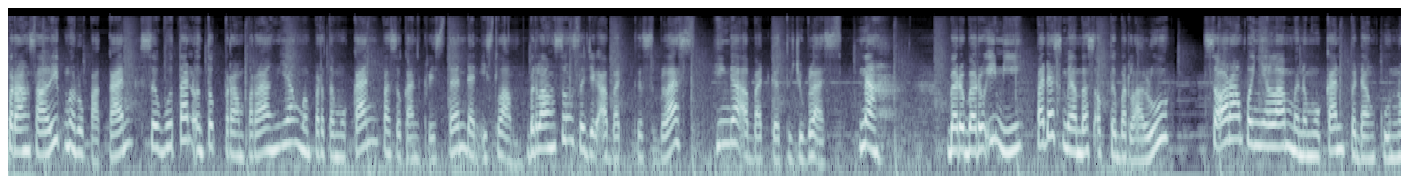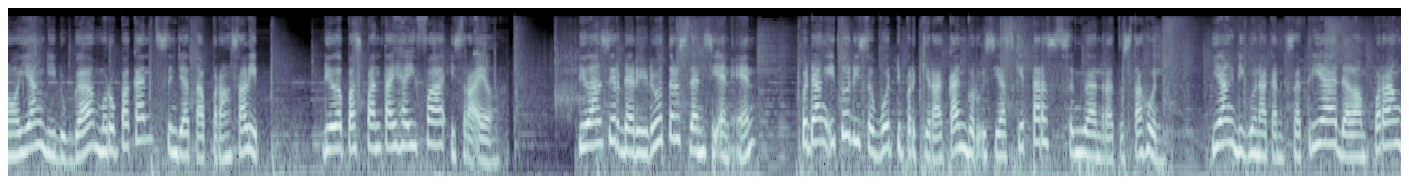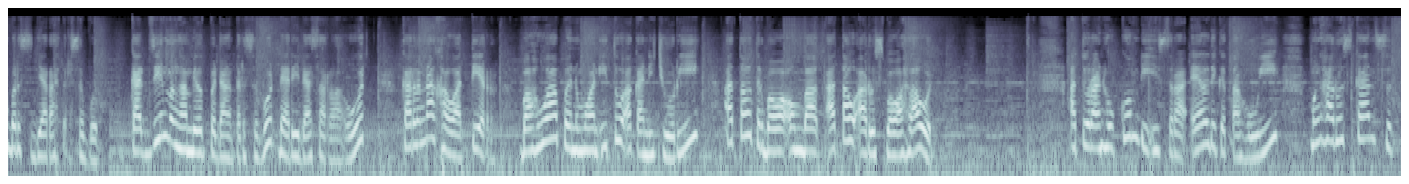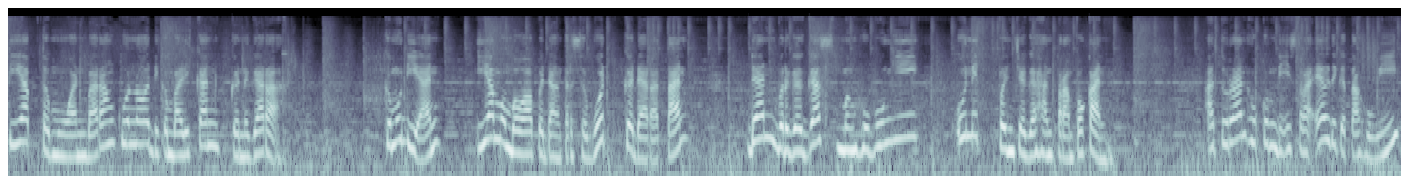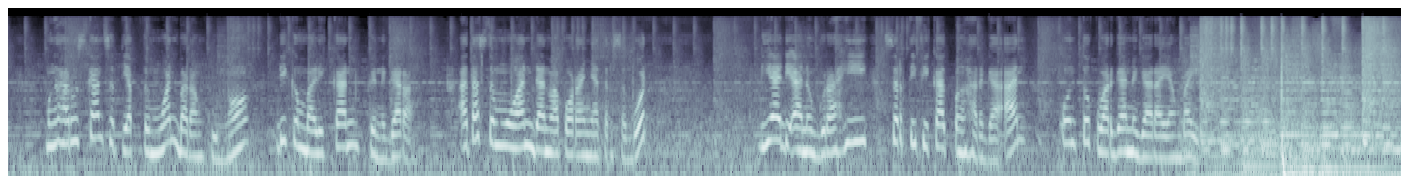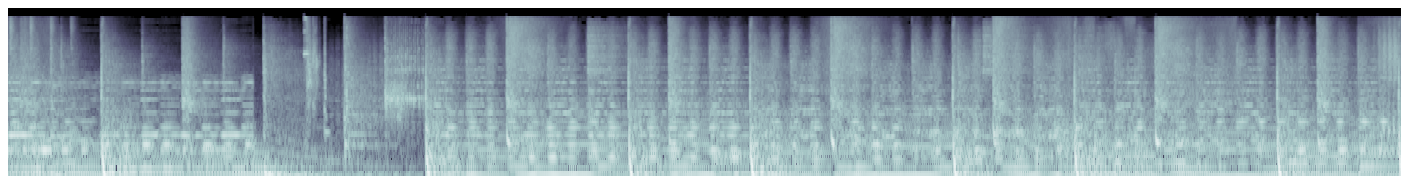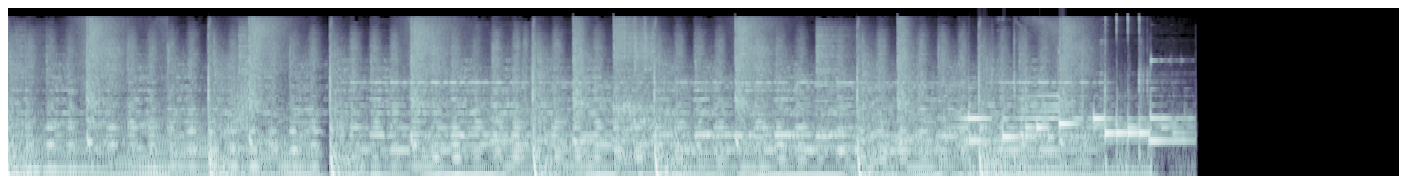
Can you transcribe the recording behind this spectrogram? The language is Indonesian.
Perang Salib merupakan sebutan untuk perang-perang yang mempertemukan pasukan Kristen dan Islam, berlangsung sejak abad ke-11 hingga abad ke-17. Nah, baru-baru ini, pada 19 Oktober lalu, seorang penyelam menemukan pedang kuno yang diduga merupakan senjata perang salib di lepas pantai Haifa, Israel. Dilansir dari Reuters dan CNN, pedang itu disebut diperkirakan berusia sekitar 900 tahun yang digunakan kesatria dalam perang bersejarah tersebut. Katzin mengambil pedang tersebut dari dasar laut karena khawatir bahwa penemuan itu akan dicuri atau terbawa ombak atau arus bawah laut. Aturan hukum di Israel diketahui mengharuskan setiap temuan barang kuno dikembalikan ke negara. Kemudian, ia membawa pedang tersebut ke daratan dan bergegas menghubungi unit pencegahan perampokan. Aturan hukum di Israel diketahui mengharuskan setiap temuan barang kuno dikembalikan ke negara. Atas temuan dan laporannya tersebut, dia dianugerahi sertifikat penghargaan untuk warga negara yang baik.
